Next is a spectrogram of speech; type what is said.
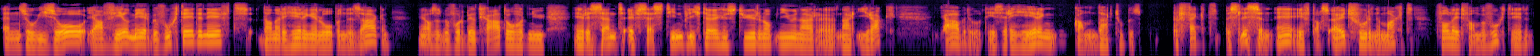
en sowieso ja, veel meer bevoegdheden heeft dan een regering in lopende zaken. Als het bijvoorbeeld gaat over nu recent F-16 vliegtuigen sturen opnieuw naar, uh, naar Irak. Ja, bedoel, deze regering kan daartoe perfect beslissen. Hè, heeft als uitvoerende macht volheid van bevoegdheden.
